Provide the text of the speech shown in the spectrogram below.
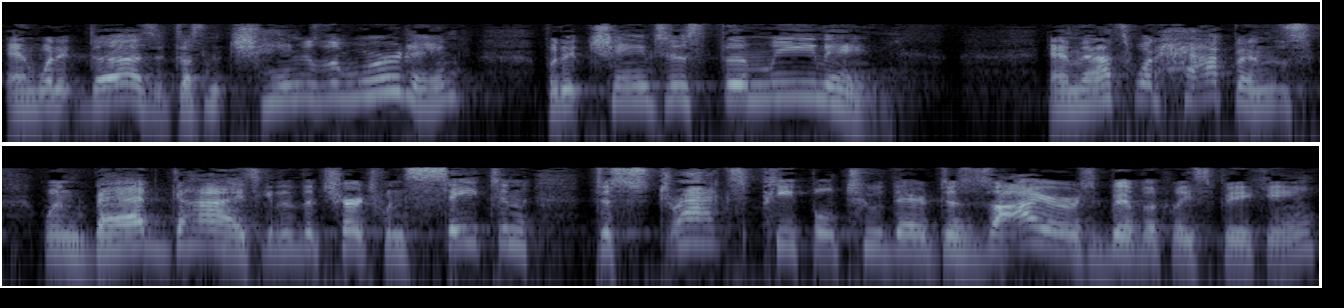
And what it does, it doesn't change the wording, but it changes the meaning. And that's what happens when bad guys get into the church, when Satan distracts people to their desires, biblically speaking,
